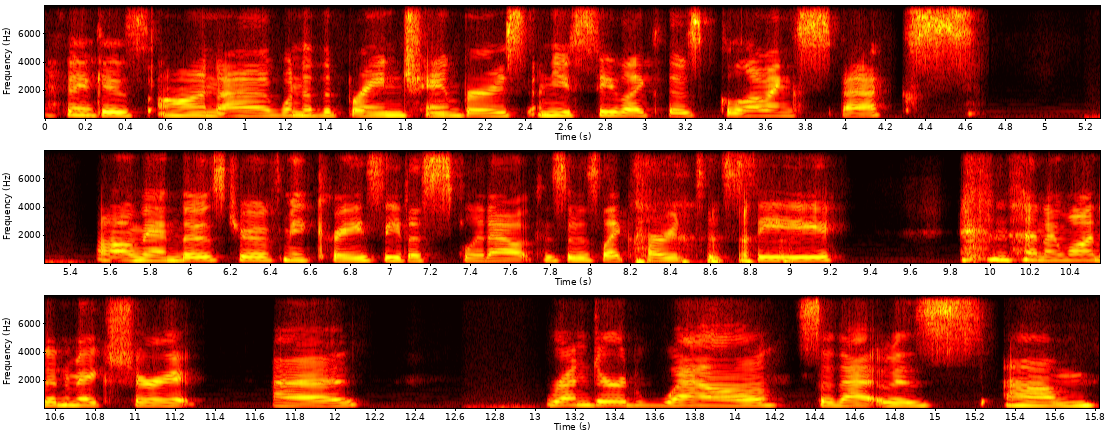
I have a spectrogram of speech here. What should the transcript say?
I think is on uh, one of the brain chambers and you see like those glowing specks. Oh man, those drove me crazy to split out because it was like hard to see. And then I wanted to make sure it uh, rendered well so that it was um,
